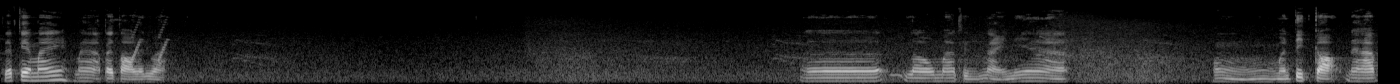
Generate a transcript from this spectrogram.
เซฟเกมไหมมาไปต่อกันดีกว่าเออเรามาถึงไหนเนี่ย เหมือนติดเกาะนะครับ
